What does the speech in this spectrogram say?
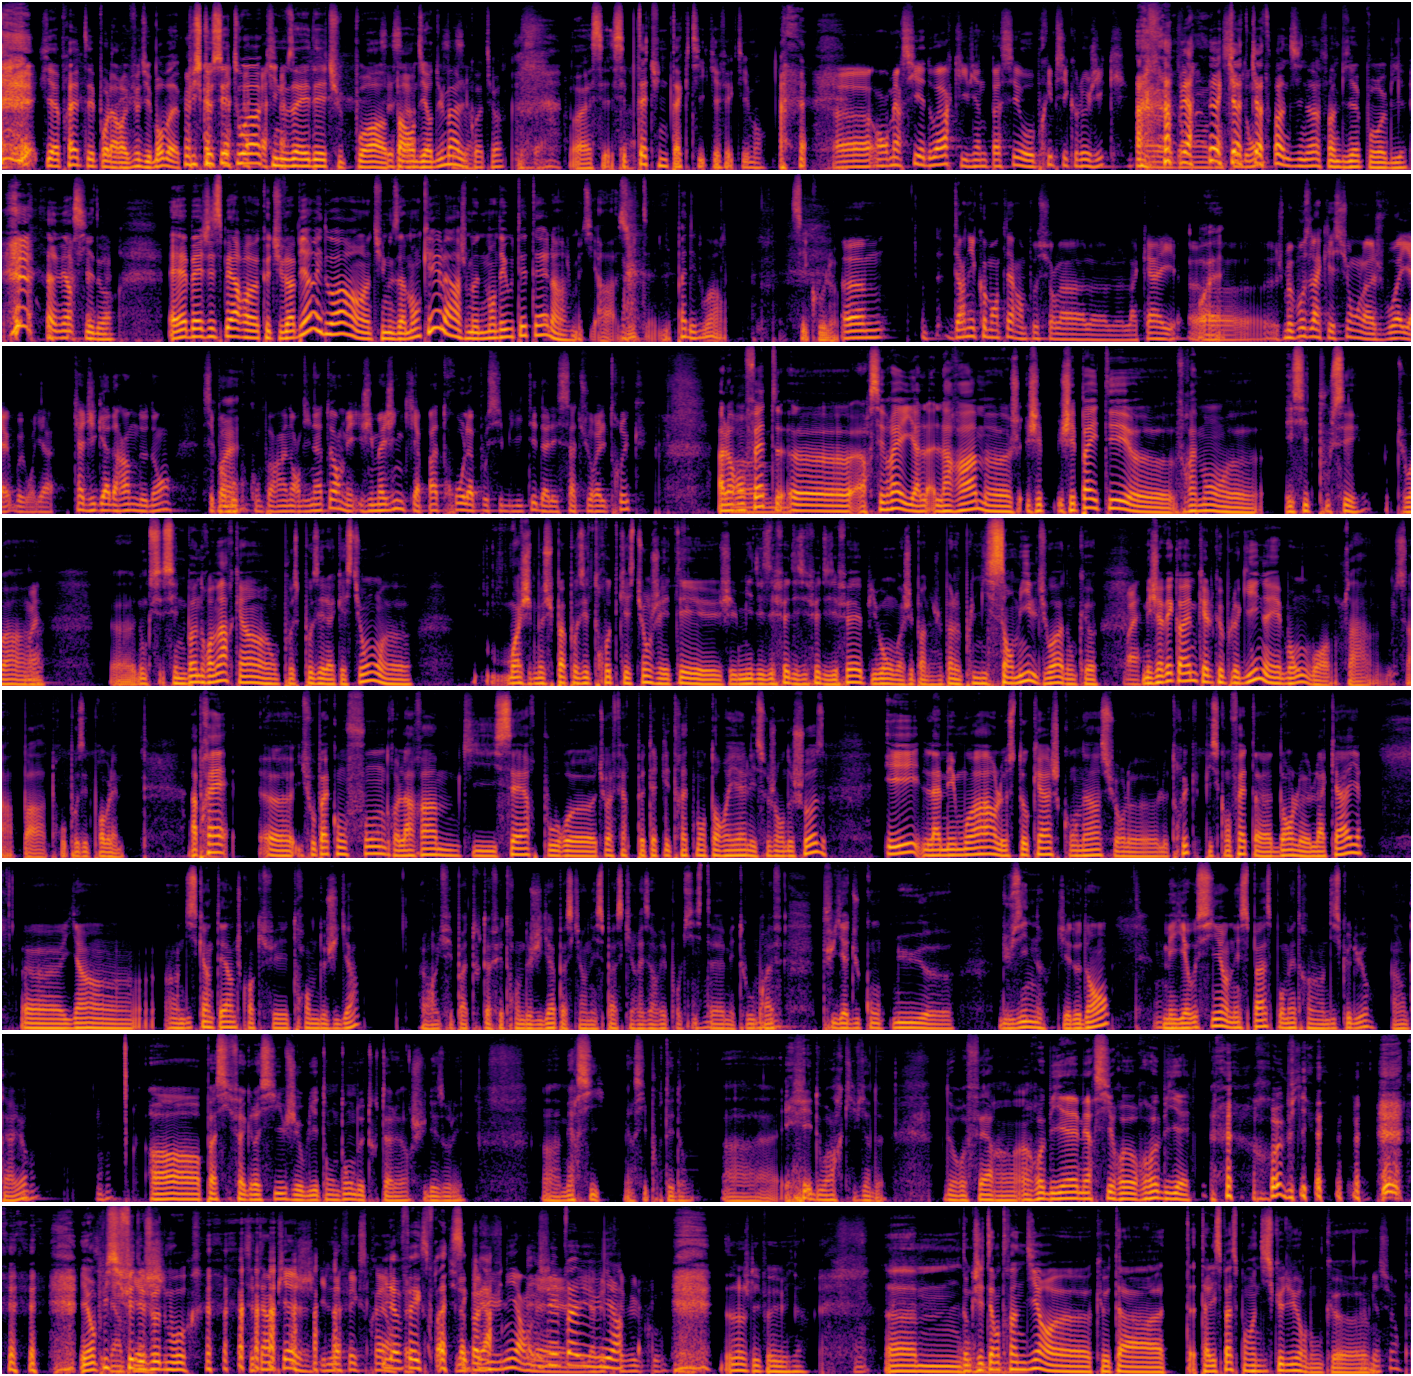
Puis après, tu pour la review, tu dis bon, bah, puisque c'est toi qui nous a aidés, tu pourras pas ça, en dire du mal, ça. quoi, tu vois. C'est. Ouais, peut-être une tactique, effectivement. Euh, on remercie Edouard qui vient de passer au prix psychologique. euh, dans- dans ses dons. 4,99 un billet pour un billet. Merci Edouard. Eh ben j'espère euh, que tu vas bien Edouard. Tu nous as manqué là. Je me demandais où t'étais là. Je me dis ah zut, il n'y a pas d'Edouard. C'est cool. Euh, dernier commentaire un peu sur la, la, la- caille. Euh. Je me pose la question, là, je vois, il y a, bon, il y a 4 Go de RAM dedans. C'est pas Ouais. beaucoup comparé à un ordinateur, mais j'imagine qu'il n'y a pas trop la possibilité d'aller saturer le truc. Alors en Euh, fait, euh, alors c'est vrai, il y a la, la RAM. j'ai, pas été vraiment essayer de pousser, tu vois. Ouais. Donc c'est, c'est une bonne remarque. hein, on peut se poser la question. Moi, je me suis pas posé trop de questions. J'ai été, j'ai mis des effets, des effets, des effets. Et puis bon, moi, j'ai pas, pas non plus mis 100 000, tu vois. Donc, euh, Ouais. mais j'avais quand même quelques plugins et bon, bon ça, ça a pas trop posé de problème. Après, euh, il faut pas confondre la RAM qui sert pour, euh, tu vois, faire peut-être les traitements temps réel et ce genre de choses et la mémoire, le stockage qu'on a sur le, le truc, puisqu'en fait, euh, dans le, la caille, il y a un, un disque interne, je crois, qui fait 32 gigas. Alors, il fait pas tout à fait 32 gigas parce qu'il y a un espace qui est réservé pour le Mhm. système et tout, Mhm. bref. Puis, il y a du contenu euh, d'usine qui est dedans, Mhm. mais il y a aussi un espace pour mettre un disque dur à l'intérieur. Oh, passif-agressif, j'ai oublié ton don de tout à l'heure, je suis désolé. Euh, merci, merci pour tes dons. Euh, et Edouard qui vient de, de refaire un, un rebillet, merci re, rebillet. rebillet. et en plus il fait des jeux de mots. C'était un piège, il l'a fait exprès. Il en a fait exprès, Tu l'as pas clair. vu venir, mais Je l'ai pas vu venir. le coup. Non, non, je l'ai pas vu venir. Ouais. Euh, donc j'étais en train de dire euh, que tu as, l'espace pour un disque dur, donc Bien sûr.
